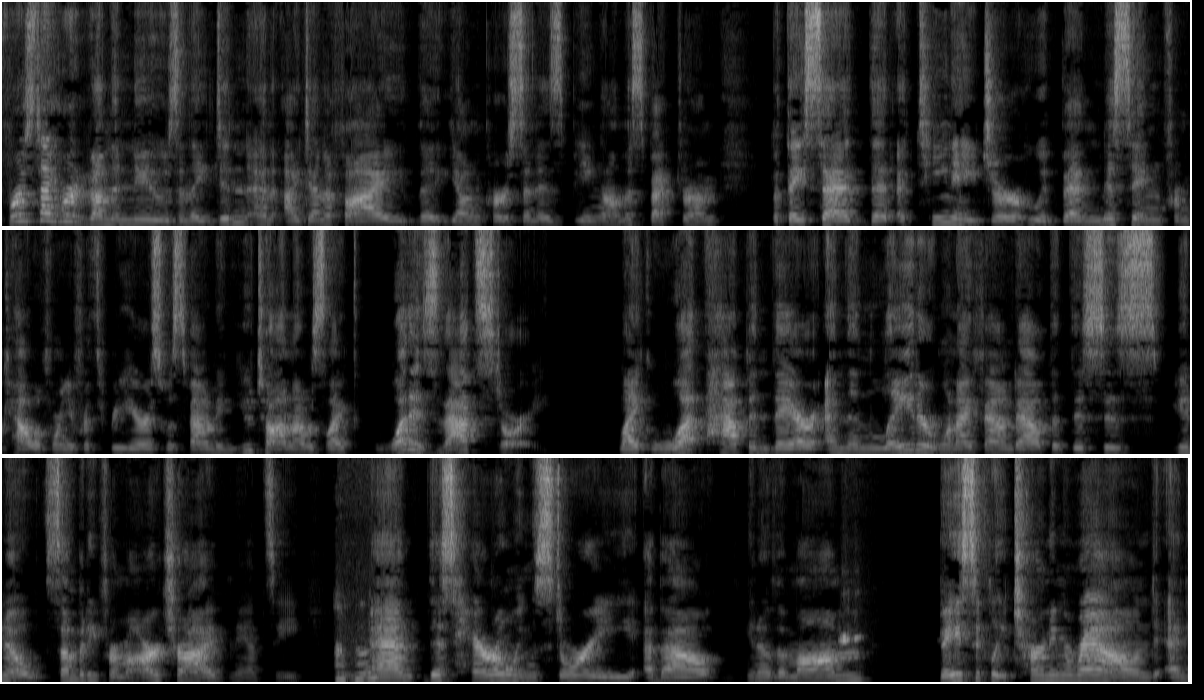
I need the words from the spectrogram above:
first I heard it on the news and they didn't identify the young person as being on the spectrum, but they said that a teenager who had been missing from California for three years was found in Utah, and I was like, "What is that story?" like what happened there and then later when i found out that this is you know somebody from our tribe nancy mm-hmm. and this harrowing story about you know the mom basically turning around and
